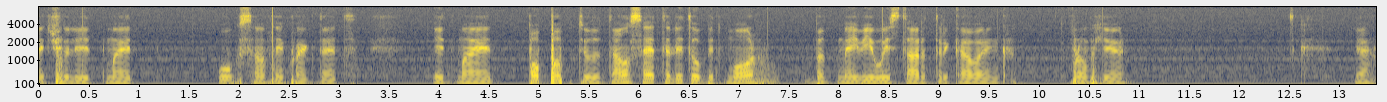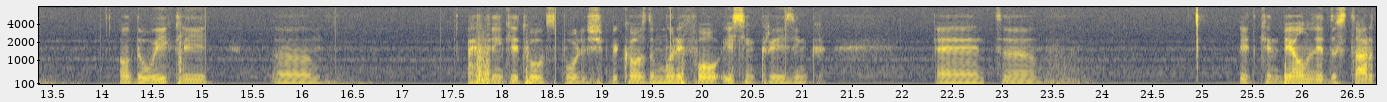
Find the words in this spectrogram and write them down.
actually it might look something like that. It might pop up to the downside a little bit more but maybe we start recovering from here. Yeah. On the weekly um, I think it looks bullish because the money flow is increasing and uh, it can be only the start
